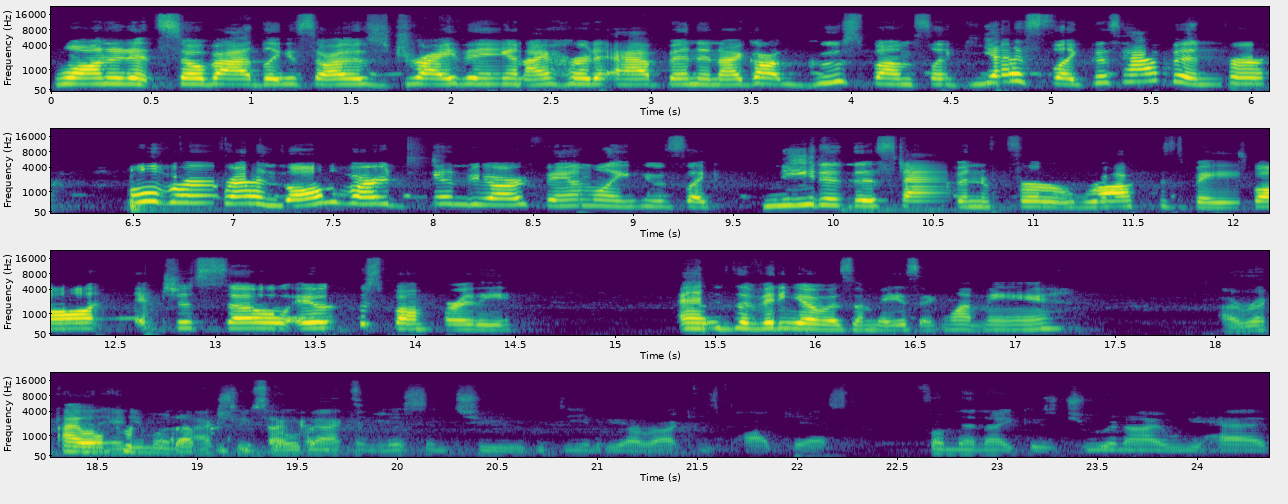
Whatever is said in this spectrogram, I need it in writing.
wanted it so badly. So I was driving and I heard it happen and I got goosebumps. Like, yes, like this happened for all of our friends, all of our DNVR family who's like needed this to happen for Rockies baseball. It's just so it was goosebump worthy. And the video is amazing. Let me I I recommend put anyone that up in actually go back and listen to the DNVR Rockies podcast from that night because Drew and I we had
